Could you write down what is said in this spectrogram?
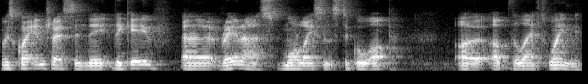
it was quite interesting. They they gave uh, Rherras more license to go up, uh, up the left wing,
